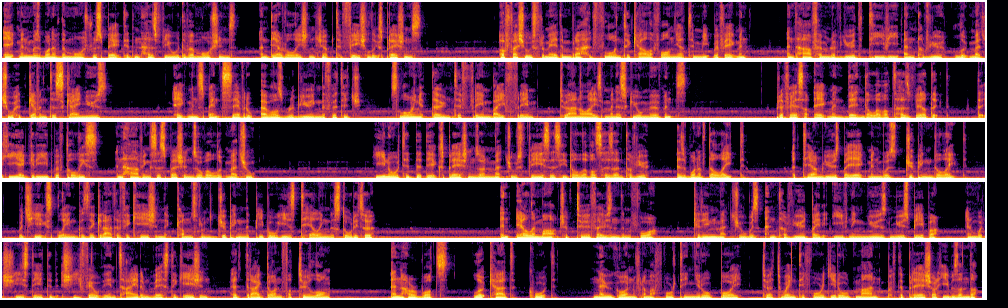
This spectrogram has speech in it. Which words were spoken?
Ekman was one of the most respected in his field of emotions and their relationship to facial expressions. Officials from Edinburgh had flown to California to meet with Ekman, and have him review the TV interview Luke Mitchell had given to Sky News. Ekman spent several hours reviewing the footage, slowing it down to frame by frame to analyse minuscule movements. Professor Ekman then delivered his verdict that he agreed with police in having suspicions over Luke Mitchell. He noted that the expressions on Mitchell's face as he delivers his interview is one of delight. A term used by Ekman was duping delight, which he explained was the gratification that comes from duping the people he is telling the story to. In early March of 2004, Corinne Mitchell was interviewed by the Evening News newspaper, in which she stated that she felt the entire investigation had dragged on for too long. In her words, Luke had, quote, now gone from a 14 year old boy to a 24 year old man with the pressure he was under.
